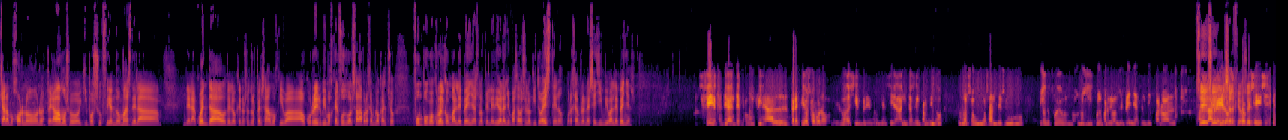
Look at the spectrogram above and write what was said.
que a lo mejor no, no esperábamos o equipos sufriendo más de la de la cuenta o de lo que nosotros pensábamos que iba a ocurrir. Vimos que el fútbol sala, por ejemplo, Cancho, fue un poco cruel con Valdepeñas, lo que le dio el año pasado se lo quitó este, ¿no? Por ejemplo, en ese Jimmy Valdepeñas. Sí, efectivamente, fue un final precioso, bueno, no de siempre, porque si analizas el partido, unos segundos antes hubo, creo que fue, no, no sé si fue el partido de Valdepeñas, el disparo al... Sí, al sí, el de Sergio. Creo sí. que sí, sí.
